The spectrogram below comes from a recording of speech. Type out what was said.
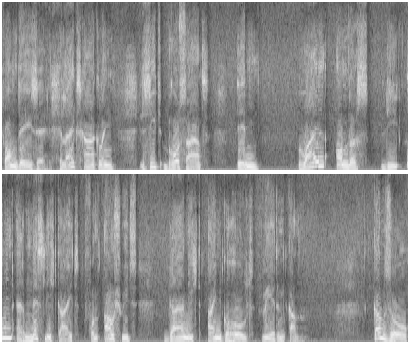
van deze gelijkschakeling ziet Brossaat in weil anders die Unermesslichkeit von Auschwitz gar nicht eingeholt werden kann. Kann so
